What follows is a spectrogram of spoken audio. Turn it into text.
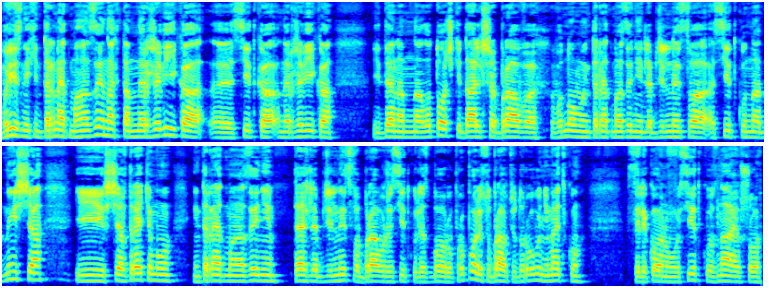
в різних інтернет-магазинах, там нержавійка, сітка нержавійка йде нам на лоточки. Далі брав в одному інтернет-магазині для бджільництва сітку на днища. І ще в третьому інтернет-магазині теж для бджільництва брав уже сітку для збору прополісу, брав цю дорогу німецьку силіконову сітку. Знаю, що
